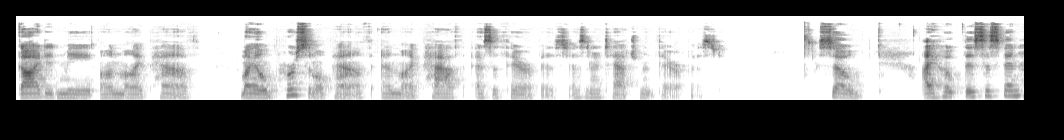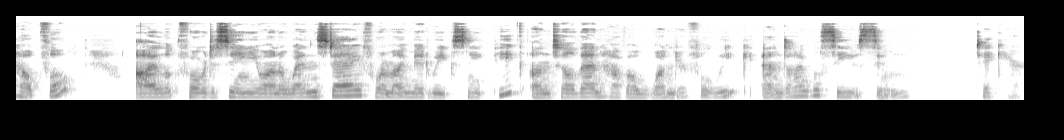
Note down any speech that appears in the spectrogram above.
guided me on my path, my own personal path, and my path as a therapist, as an attachment therapist. So I hope this has been helpful. I look forward to seeing you on a Wednesday for my midweek sneak peek. Until then, have a wonderful week, and I will see you soon. Take care.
